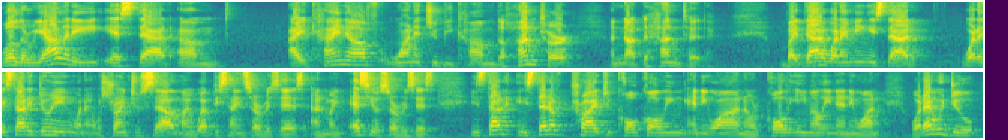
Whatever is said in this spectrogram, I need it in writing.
Well, the reality is that um, I kind of wanted to become the hunter and not the hunted. By that, what I mean is that what I started doing when I was trying to sell my web design services and my SEO services, instead instead of try to cold calling anyone or call emailing anyone, what I would do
